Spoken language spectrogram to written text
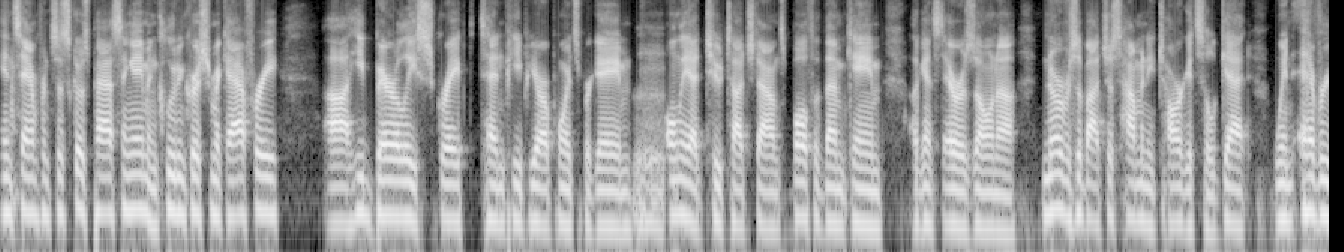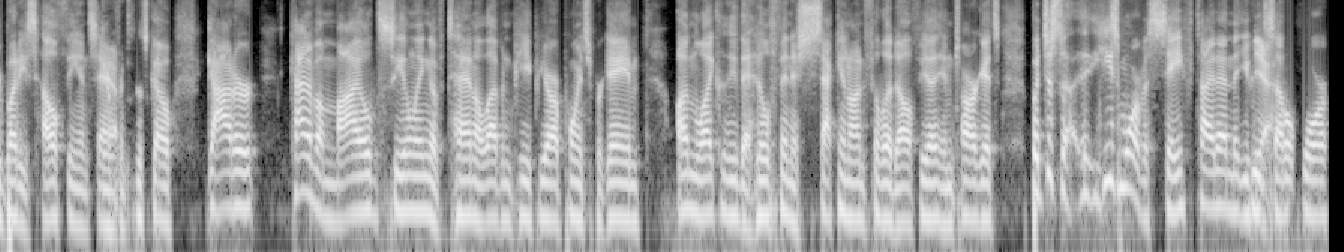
in San Francisco's passing game, including Christian McCaffrey, uh, he barely scraped 10 PPR points per game, only had two touchdowns. Both of them came against Arizona. Nervous about just how many targets he'll get when everybody's healthy in San Yep. Francisco. Goedert, kind of a mild ceiling of 10, 11 PPR points per game. Unlikely that he'll finish second on Philadelphia in targets, but just uh he's more of a safe tight end that you can Yeah. settle for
